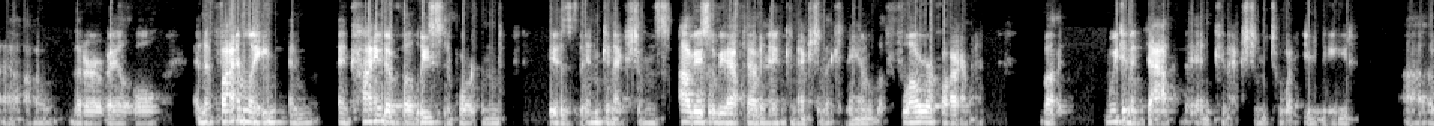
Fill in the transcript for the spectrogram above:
uh, that are available. And then finally, and, and kind of the least important, is the end connections. Obviously, we have to have an end connection that can handle the flow requirement, but we can adapt the end connection to what you need. Uh,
